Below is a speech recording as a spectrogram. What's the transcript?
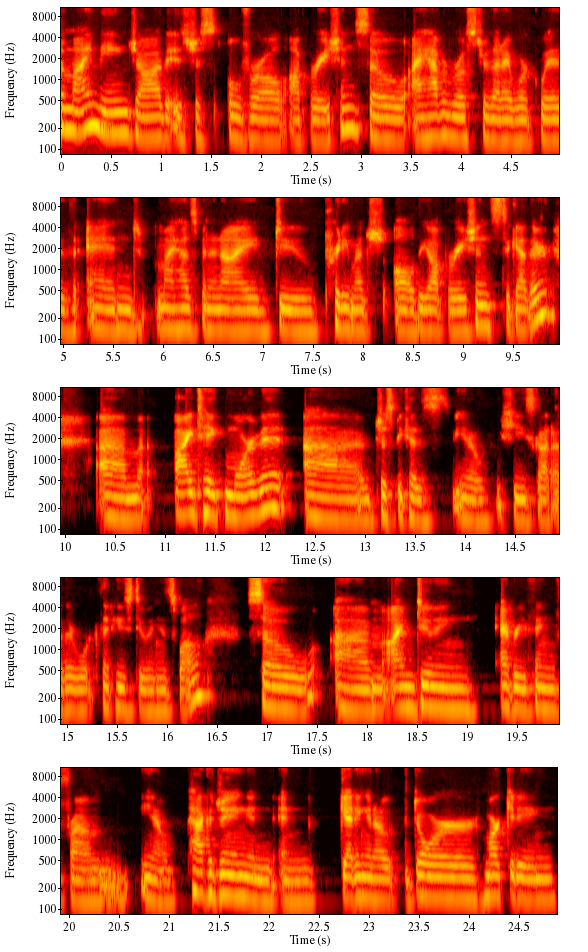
So my main job is just overall operations. So I have a roaster that I work with, and my husband and I do pretty much all the operations together. Um, I take more of it uh, just because you know he's got other work that he's doing as well. So um, I'm doing everything from you know packaging and and getting it out the door, marketing,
